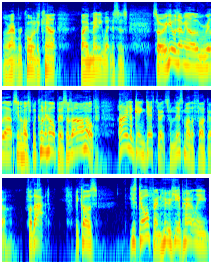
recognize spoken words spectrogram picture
All right, recorded account by many witnesses. So he was having another relapse in hospital. Couldn't help it. So I was like, I'll help. I ended up getting death threats from this motherfucker for that because his girlfriend, who he apparently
